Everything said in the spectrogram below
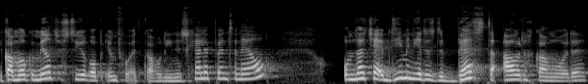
Je kan me ook een mailtje sturen op info.carolineschelle.nl. Omdat jij op die manier dus de beste ouder kan worden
